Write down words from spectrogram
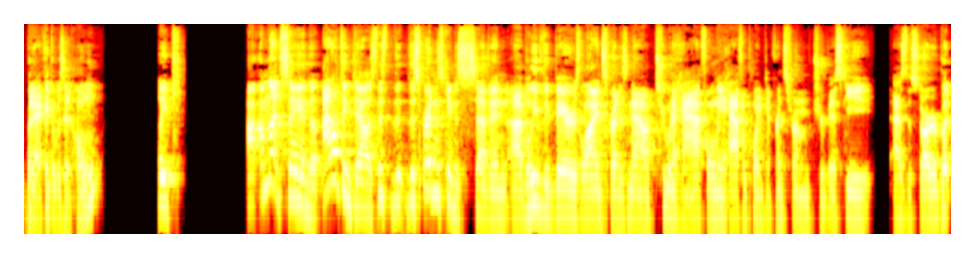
but I think it was at home. Like, I, I'm not saying that I don't think Dallas. This the, the spread in this game is seven. I believe the Bears line spread is now two and a half, only a half a point difference from Trubisky as the starter. But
